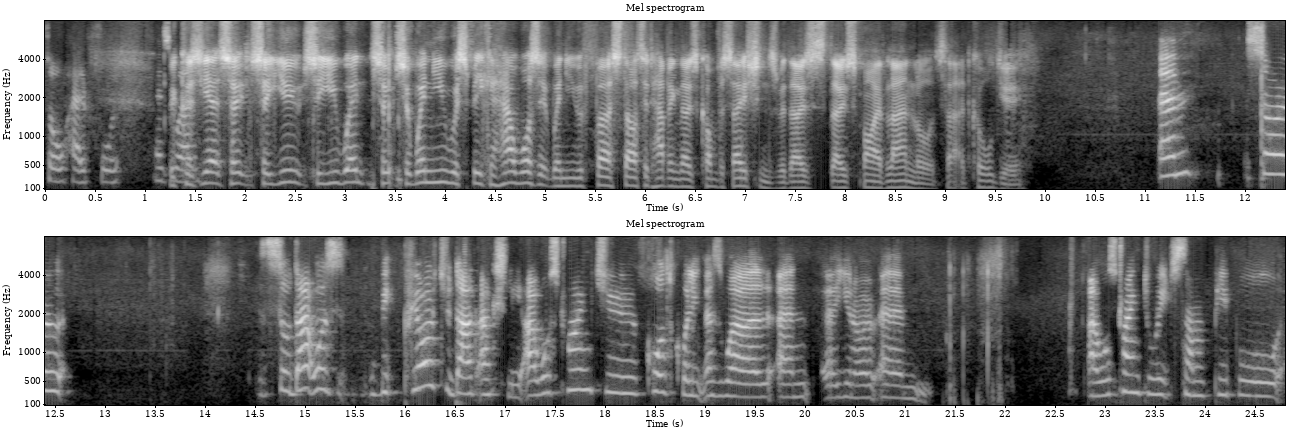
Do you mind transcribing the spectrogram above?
so helpful as Because well. Because yeah, so so you so you went so so when you were speaking, how was it when you first started having those conversations with those those five landlords that had called you? Um, so, so that was prior to that. Actually, I was trying to cold calling as well, and uh, you know, um, I was trying to reach some people,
